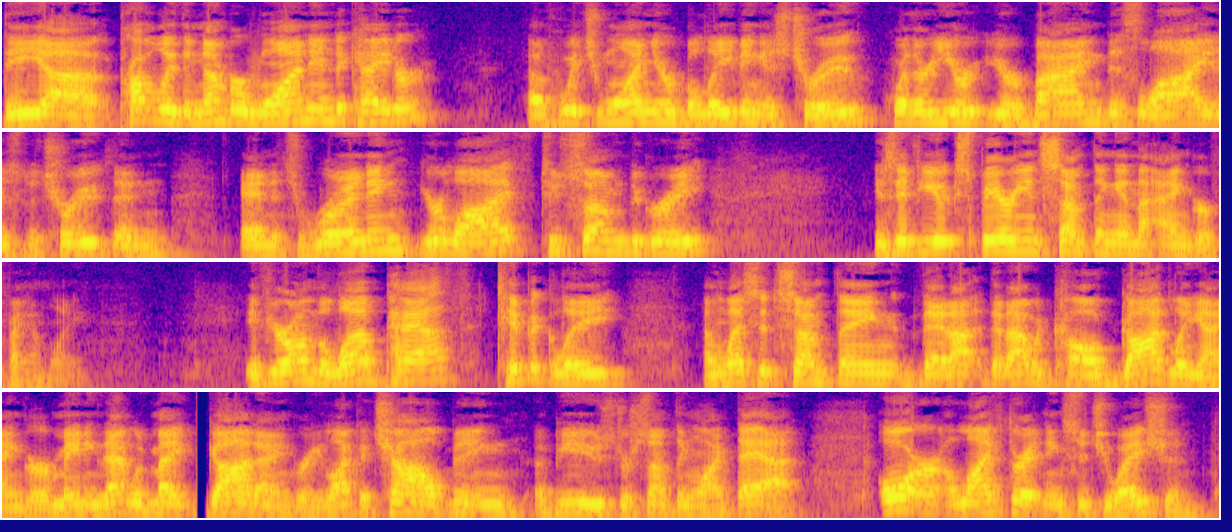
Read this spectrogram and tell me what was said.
The uh, probably the number one indicator of which one you're believing is true, whether you're you're buying this lie as the truth and and it's ruining your life to some degree, is if you experience something in the anger family. If you're on the love path, typically, unless it's something that I, that I would call godly anger, meaning that would make God angry, like a child being abused or something like that, or a life threatening situation,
